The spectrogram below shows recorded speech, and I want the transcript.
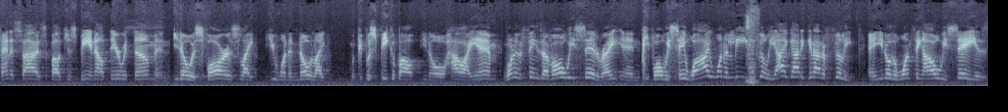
fantasize about just being out there with them and you know as far as like you want to know like when people speak about, you know, how I am, one of the things I've always said, right, and people always say, well, I want to leave Philly. I got to get out of Philly. And, you know, the one thing I always say is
